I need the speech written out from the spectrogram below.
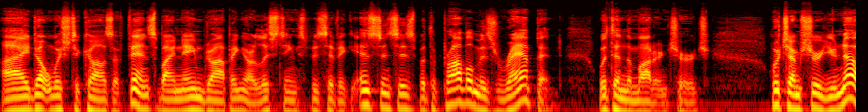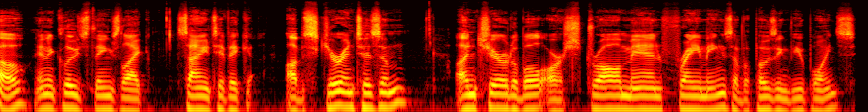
I don't wish to cause offense by name dropping or listing specific instances, but the problem is rampant within the modern church, which I'm sure you know, and includes things like scientific obscurantism, uncharitable or straw man framings of opposing viewpoints,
